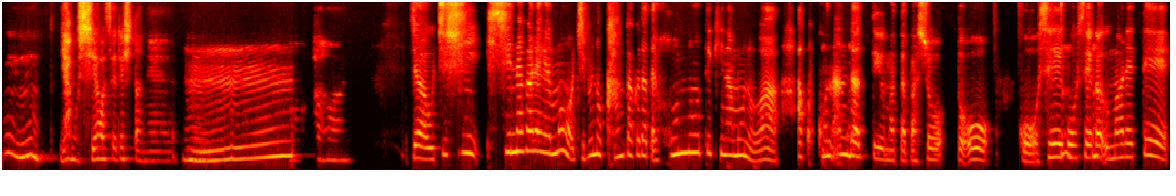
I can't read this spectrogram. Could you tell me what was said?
うんうん。いや、もう幸せでしたね。うん。はい。じゃあ、うちし、しながらでも自分の感覚だったり本能的なものは、あ、ここなんだっていうまた場所とをこう、整合性が生まれて、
